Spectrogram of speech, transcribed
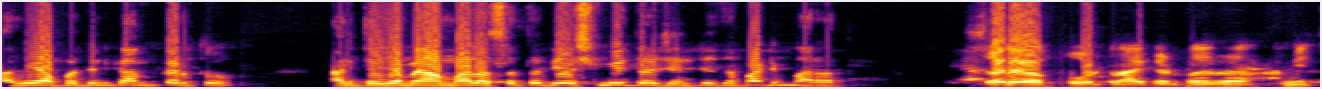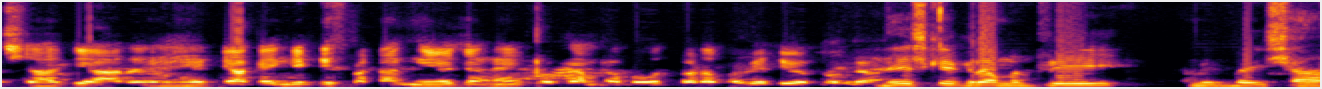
आम्ही या पद्धतीने काम करतो. आणि त्याच्यामुळे आम्हाला सतत यश मिळतं जनतेचा पाठिंबा राहतो. सर फोर्ट रायगढ़ पर अमित शाह जी आ रहे हैं क्या कहेंगे किस प्रकार नियोजन है प्रोग्राम का बहुत बड़ा भव्य दिव्य प्रोग्राम देश के गृह मंत्री अमित भाई शाह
